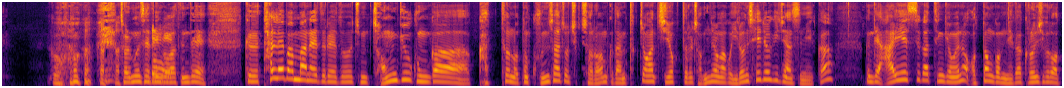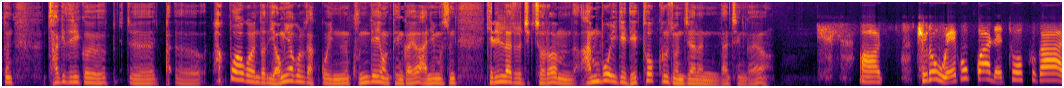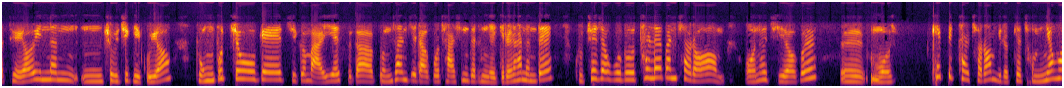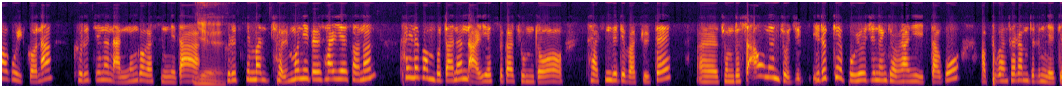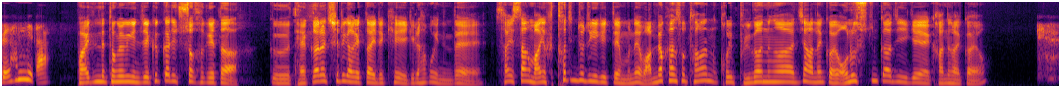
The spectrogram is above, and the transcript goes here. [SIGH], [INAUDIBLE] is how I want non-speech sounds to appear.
그 [LAUGHS] 젊은 세대인 네. 것 같은데 그 탈레반만 해더라도 좀 정규 군과 같은 어떤 군사 조직처럼 그다음에 특정한 지역들을 점령하고 이런 세력이지 않습니까? 근데 IS 같은 경우에는 어떤 겁니까? 그런 식으로 어떤 자기들이 그 어, 어, 확보하고 있는 영역을 갖고 있는 군대 형태인가요? 아니면 무슨 게릴라 조직처럼 안 보이게 네트워크로 존재하는 단체인가요? 어, 주로 외국과 네트워크가 되어 있는 음, 조직이고요. 동부 쪽에 지금 IS가 본산지라고 자신들은 얘기를 하는데 구체적으로 탈레반처럼 어느 지역을 으, 뭐 캐피탈처럼 이렇게 점령하고 있거나 그러지는 않는 것 같습니다. 예. 그렇지만 젊은이들 사이에서는 탈레반보다는 IS가 좀 더 자신들이 봤을 때 좀 더 싸우는 조직 이렇게 보여지는 경향이 있다고 아프간 사람들은 얘기를 합니다. 바이든 대통령이 이제 끝까지 추적하겠다. 그 대가를 치르겠다 이렇게 얘기를 하고 있는데 사실상 많이 흩어진 조직이기 때문에 완벽한 소탕은 거의 불가능하지 않을까요? 어느 수준까지 이게 가능할까요?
